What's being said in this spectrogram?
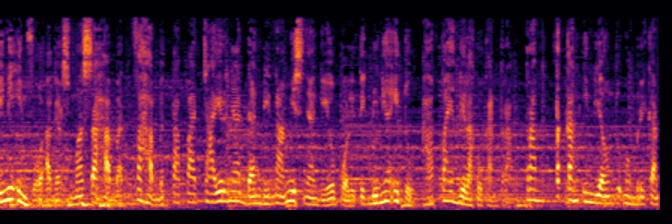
Ini info agar semua sahabat paham betapa cairnya dan dinamisnya geopolitik dunia itu. Apa yang dilakukan Trump? Trump tekan India untuk memberikan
